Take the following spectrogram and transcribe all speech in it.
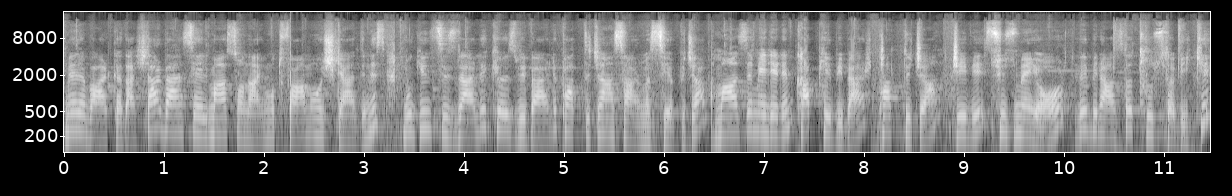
Merhaba arkadaşlar ben Selma Sonay mutfağıma hoş geldiniz. Bugün sizlerle köz biberli patlıcan sarması yapacağım. Malzemelerim kapya biber, patlıcan, ceviz, süzme yoğurt ve biraz da tuz tabii ki.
